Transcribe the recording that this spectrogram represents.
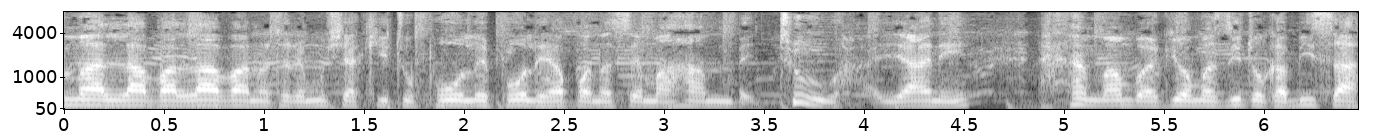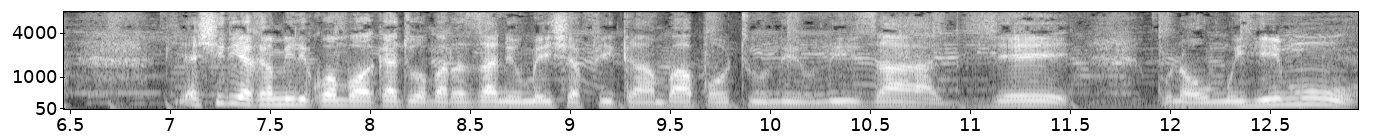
Nam Lavalava anateremsha kitu pole pole hapo, anasema hambe tu, yani mambo yakiwa mazito kabisa, kiashiria kamili kwamba wakati wa barazani umeishafika, ambapo tuliuliza, je, kuna umuhimu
